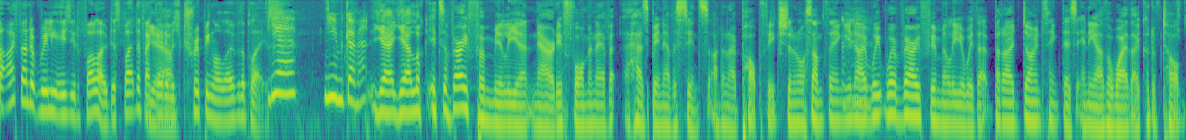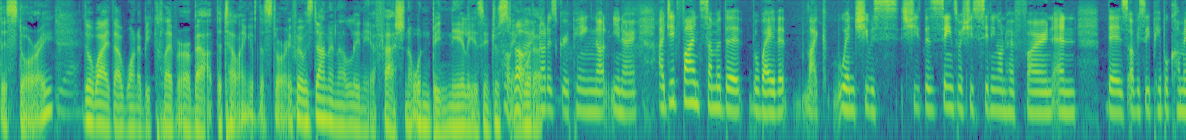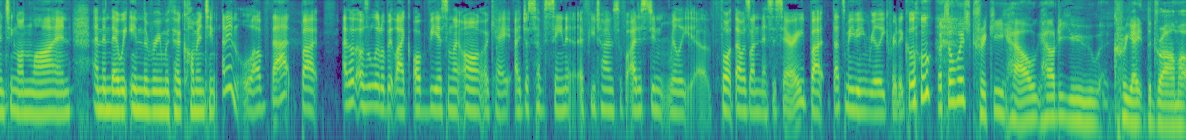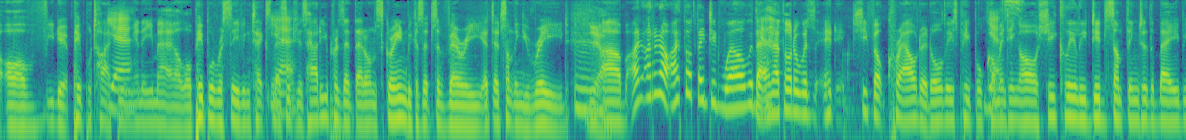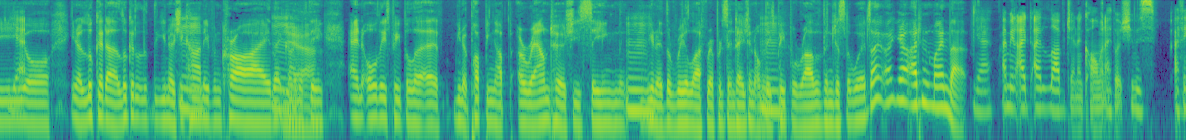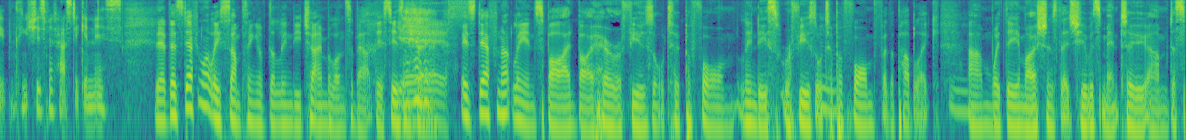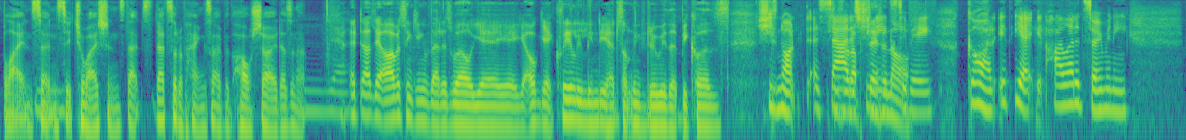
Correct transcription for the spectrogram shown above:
but I found it really easy to follow, despite the fact that it was tripping all over the place. Yeah, you go, Matt. Yeah, yeah. Look, it's a very familiar narrative form, and ever has been ever since I don't know Pulp Fiction or something. You know, we, we're very familiar with it, but I don't think there's any other way they could have told this story. Yeah. The way they want to be clever about the telling of the story. If it was done in a linear fashion, it wouldn't be nearly as interesting, no, would it? not as gripping not you know i did find some of the the way that like when she was she there's scenes where she's sitting on her phone and there's obviously people commenting online and then they were in the room with her commenting i didn't love that but i thought that was a little bit like obvious and like oh okay i just have seen it a few times before i just didn't really uh, thought that was unnecessary but that's me being really critical It's always tricky how how do you create the drama of you know people typing Yeah. an email or people receiving text Yeah. messages. How do you present that on screen because it's a very it, it's something you read. Yeah. Um, I, I don't know. I thought they did well with that, Yeah. and I thought it was it, it- she felt crowded. All these people Yes. commenting, "Oh, she clearly did something to the baby," Yeah. or you know, look at her, look at you know, she can't even cry, that kind Yeah. of thing. And all these people are uh, you know popping up around her. She's seeing you know the real life representation of these people rather than just the words. I, I yeah, I didn't mind that. yeah i mean i, I love jenna coleman i thought she was I think, think she's fantastic in this. Yeah, there's definitely something of the Lindy Chamberlains about this, isn't Yes. there? It's definitely inspired by her refusal to perform, Lindy's refusal to perform for the public um, with the emotions that she was meant to um, display in certain situations. That's That sort of hangs over the whole show, doesn't it? Yeah. It does. Yeah, I was thinking of that as well. Yeah, yeah, yeah. Oh, yeah. Clearly, Lindy had something to do with it because she's not as sad not as she upset needs to be. God, it yeah, it highlighted so many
